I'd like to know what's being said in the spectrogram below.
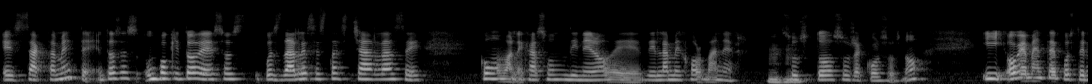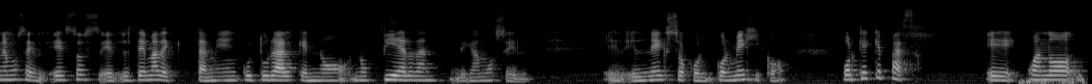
Exactamente. Entonces, un poquito de eso es, pues, darles estas charlas de cómo manejar su dinero de, de la mejor manera, sus, todos sus recursos, ¿no? Y obviamente, pues tenemos el, estos, el, tema de también cultural, que no, no pierdan, digamos, el, el, el nexo con, con, México. ¿Por qué? ¿Qué pasa? Eh, cuando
